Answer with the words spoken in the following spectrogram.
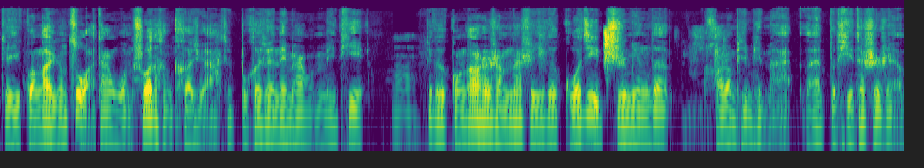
这一广告已经做了，但是我们说的很科学啊，就不科学那面我们没提。嗯这个广告是什么呢？是一个国际知名的化妆品品牌，咱不提它是谁了，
